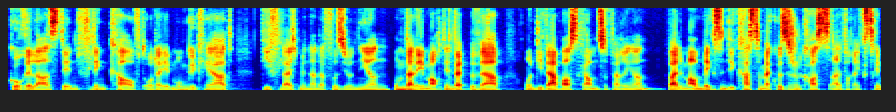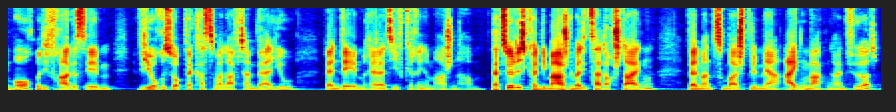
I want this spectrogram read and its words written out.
Gorillas den Flink kauft oder eben umgekehrt, die vielleicht miteinander fusionieren, um dann eben auch den Wettbewerb und die Werbeausgaben zu verringern, weil im Augenblick sind die Customer Acquisition Costs einfach extrem hoch und die Frage ist eben, wie hoch ist überhaupt der Customer Lifetime Value, wenn wir eben relativ geringe Margen haben. Natürlich können die Margen über die Zeit auch steigen, wenn man zum Beispiel mehr Eigenmarken einführt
